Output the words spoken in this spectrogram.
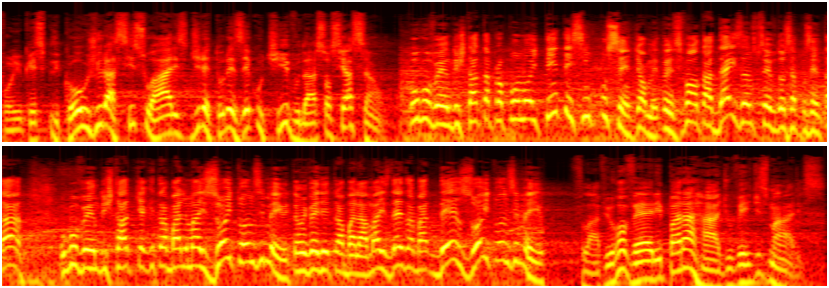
Foi o que explicou o Juraci Soares, diretor executivo da associação. O governo do estado está propondo 85% de aumento. Se faltar 10 anos para o servidor se aposentar, o governo do estado quer que trabalhe mais 8 anos e meio. Então, em vez de trabalhar mais 10, trabalha 18 anos e meio. Flávio Roveri para a Rádio Verdes Mares.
